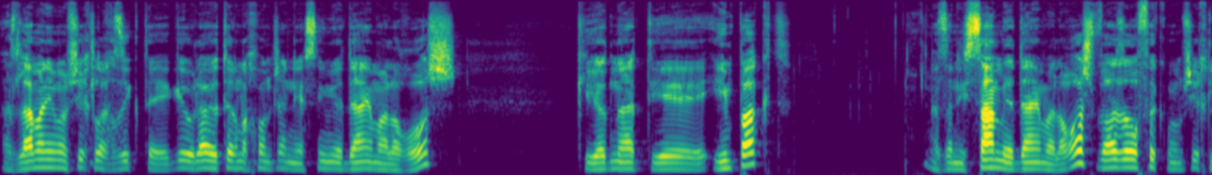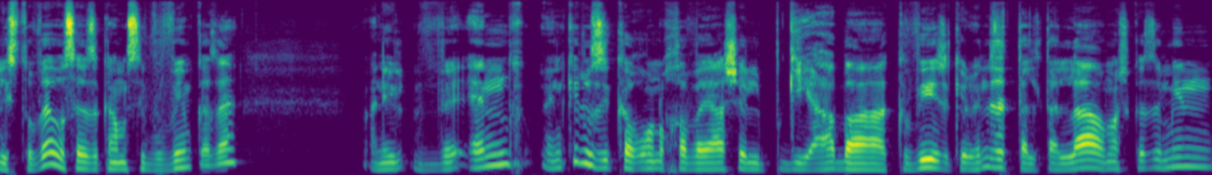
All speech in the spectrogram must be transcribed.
אז למה אני ממשיך להחזיק את ההגה? אולי יותר נכון שאני אשים ידיים על הראש, כי עוד מעט תהיה אימפקט. אז אני שם ידיים על הראש, ואז האופק ממשיך להסתובב, עושה איזה כמה סיבובים כזה. אני, ואין אין כאילו זיכרון או חוויה של פגיעה בכביש, כאילו אין איזה טלטלה או משהו כזה, מין,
